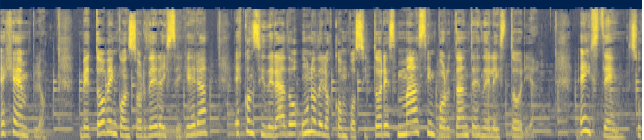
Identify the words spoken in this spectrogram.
Ejemplo, Beethoven con sordera y ceguera es considerado uno de los compositores más importantes de la historia. Einstein, sus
